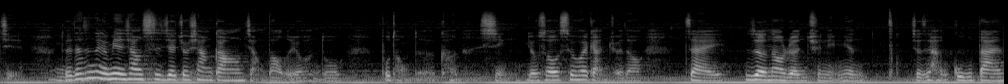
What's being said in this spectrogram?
界。对，但是那个面向世界，就像刚刚讲到的，有很多。不同的可能性，有时候是会感觉到在热闹人群里面就是很孤单，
